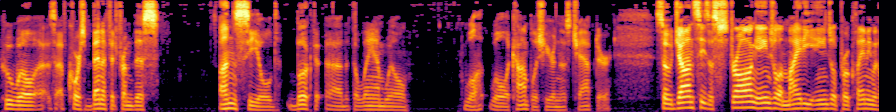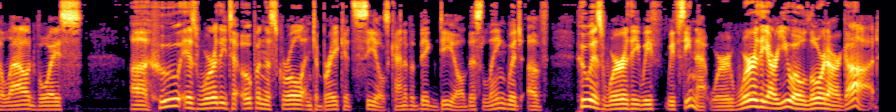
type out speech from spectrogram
who will, uh, of course, benefit from this unsealed book that uh, that the Lamb will will will accomplish here in this chapter. So John sees a strong angel, a mighty angel, proclaiming with a loud voice. Uh, who is worthy to open the scroll and to break its seals? Kind of a big deal. This language of who is worthy, we've we've seen that word. Worthy are you, O Lord our God.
